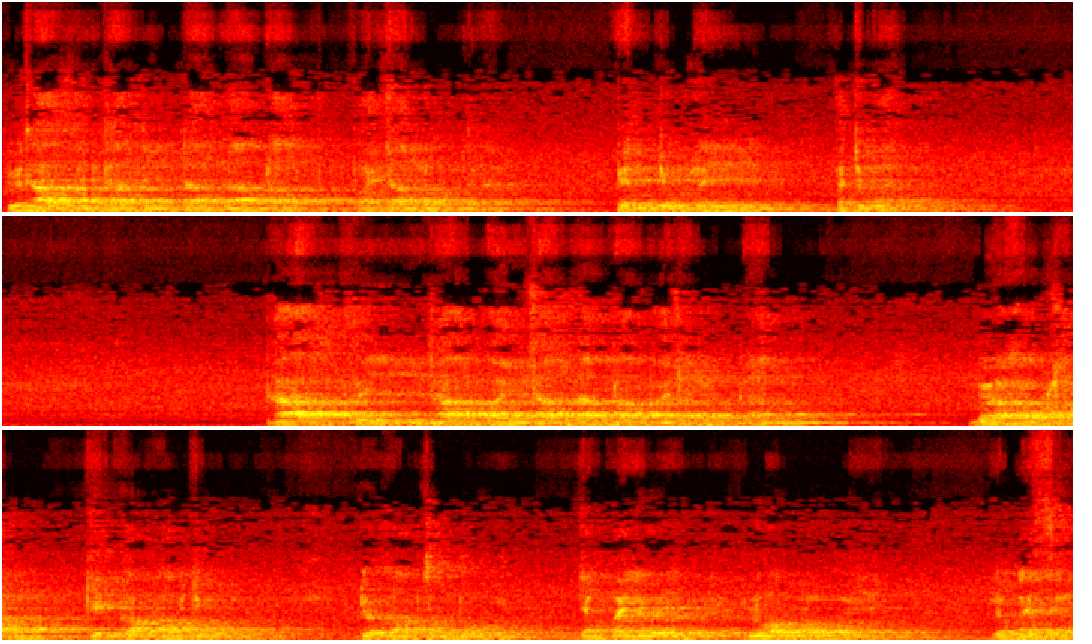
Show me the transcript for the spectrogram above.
คือธาตุสี่ธาตุดินธาตุน้ำธาตุไฟธาตุลมนะเป็นอยู่ในปัจจุบัน ธาตุสี่ธาตุไฟธาตุน้ำธาตุไฟธาตุลมนั้นเมื่อเขาทำกิจของเขาอยู่ด้วยความสมบูรณ์ยังไม่เลื่อยล่วงโรยหรือไม่เสื่อม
